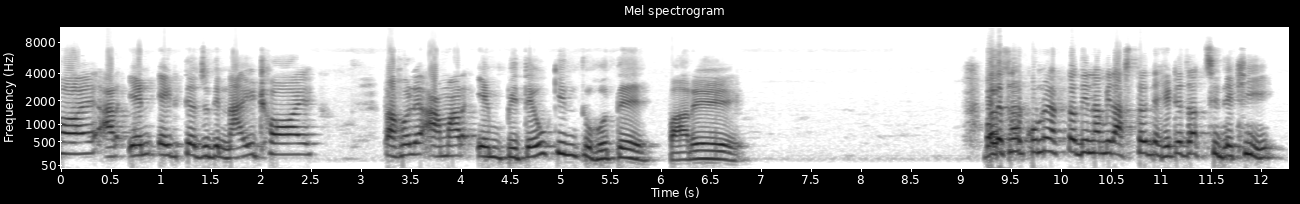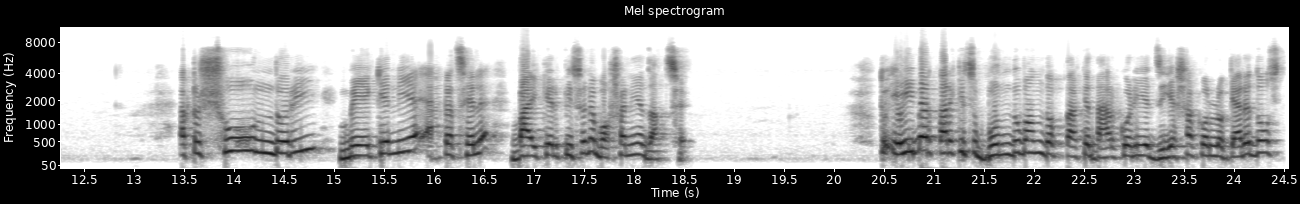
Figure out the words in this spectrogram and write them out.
হয় আর এন এইটতে যদি নাইট হয়, তাহলে আমার এমপিতেও কিন্তু হতে পারে। বলে, স্যার, কোনো একটা দিন আমি রাস্তায় হেঁটে যাচ্ছি, দেখি একটা সুন্দরী মেয়েকে নিয়ে একটা ছেলে বাইকের পিছনে বসা নিয়ে যাচ্ছে। তো এইবার তার কিছু বন্ধু বান্ধব তাকে দাঁড় করিয়ে জিজ্ঞাসা করল ক্যারে দোস্ত,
